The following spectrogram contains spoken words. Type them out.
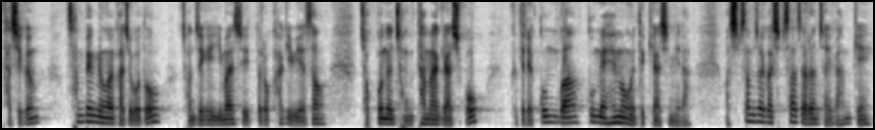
다시금 300명을 가지고도 전쟁에 임할 수 있도록 하기 위해서 적군을 정탐하게 하시고 그들의 꿈과 꿈의 해몽을 듣게 하십니다. 13절과 어, 14절은 저희가 함께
